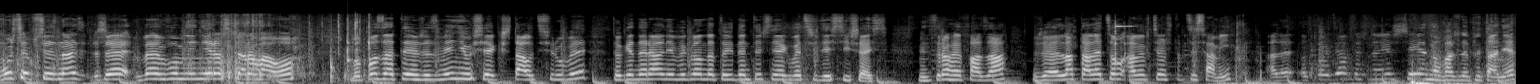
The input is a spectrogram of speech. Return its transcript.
Muszę przyznać, że BMW mnie nie rozczarowało, bo poza tym, że zmienił się kształt śruby, to generalnie wygląda to identycznie jak W36. Więc trochę faza, że lata lecą, a my wciąż tacy sami. Ale odpowiedziałem też na jeszcze jedno ważne pytanie.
